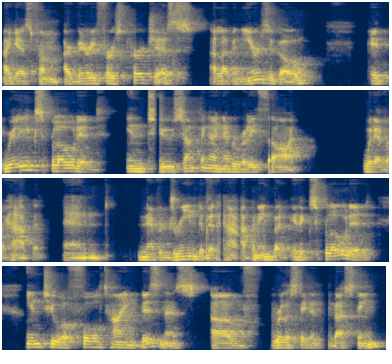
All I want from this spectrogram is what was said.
I guess, from our very first purchase 11 years ago, it really exploded into something I never really thought would ever happen and never dreamed of it happening, but it exploded into a full time business of real estate investing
